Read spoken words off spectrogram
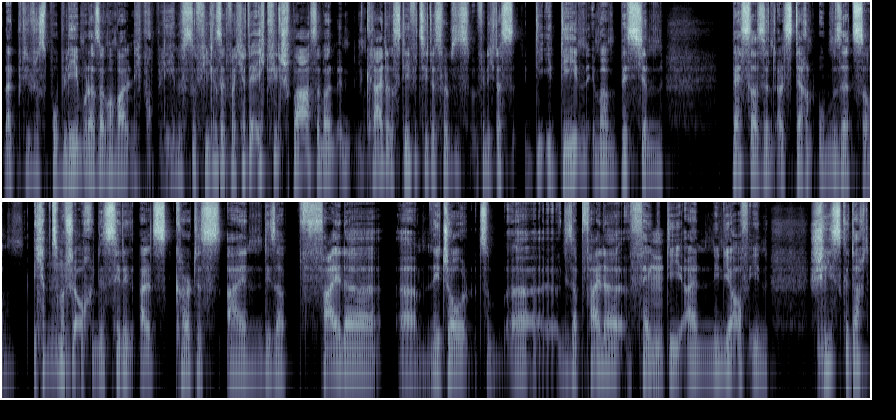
leitmotivisches Problem oder sagen wir mal, nicht Problem ist zu viel gesagt, weil ich hatte echt viel Spaß, aber ein, ein kleineres Defizit des Films ist, finde ich, dass die Ideen immer ein bisschen besser sind als deren Umsetzung. Ich habe zum Mhm. Beispiel auch eine Szene, als Curtis ein dieser Pfeile, ähm, nee, Joe, zum, äh, dieser Pfeile fängt, Mhm. die ein Ninja auf ihn schießt, gedacht,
